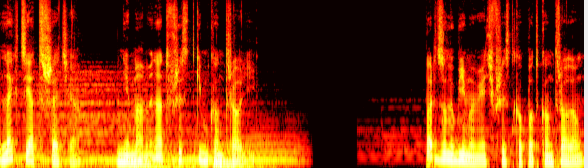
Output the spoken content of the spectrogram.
Lekcja trzecia. Nie mamy nad wszystkim kontroli. Bardzo lubimy mieć wszystko pod kontrolą.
